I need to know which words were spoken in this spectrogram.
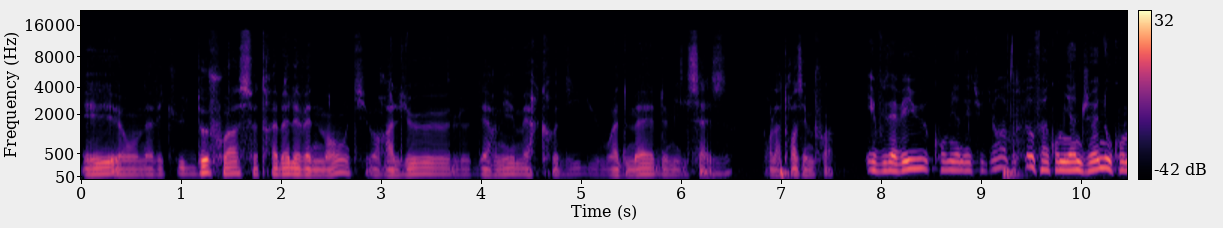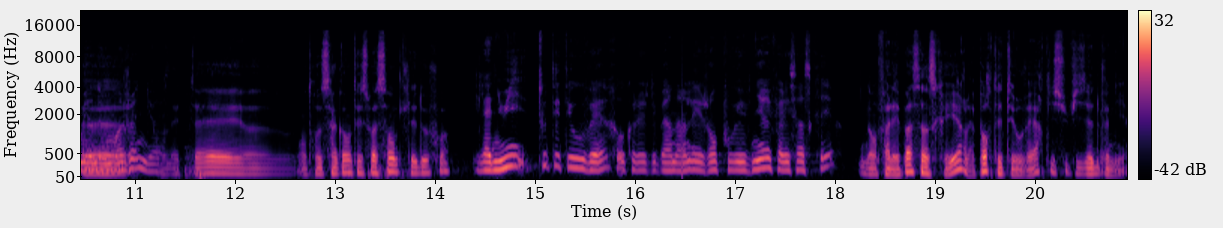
Et on a vécu deux fois ce très bel événement qui aura lieu le dernier mercredi du mois de mai 2016, pour la troisième fois. Et vous avez eu combien d'étudiants à peu près? Enfin, combien de jeunes ou combien de moins euh, jeunes du On était euh, entre 50 et 60 les deux fois. Et la nuit, tout était ouvert au Collège des Bernardins Les gens pouvaient venir, il fallait s'inscrire? Non, il fallait pas s'inscrire. La porte était ouverte, il suffisait de venir.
